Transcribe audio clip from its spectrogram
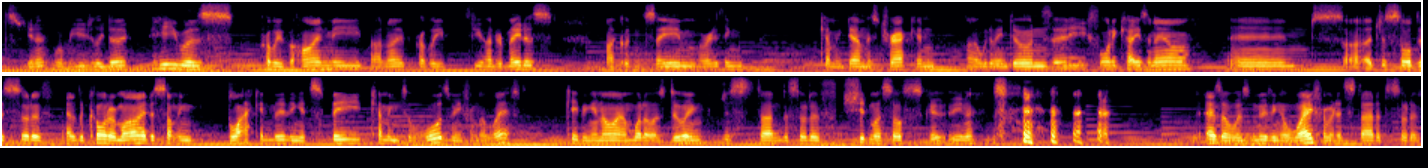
It's, you know, what we usually do. He was probably behind me, I don't know, probably a few hundred metres. I couldn't see him or anything coming down this track, and I would have been doing 30, 40 k's an hour. And I just saw this sort of out of the corner of my eye, just something black and moving at speed coming towards me from the left. Keeping an eye on what I was doing, just starting to sort of shit myself, you know. As I was moving away from it, it started to sort of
